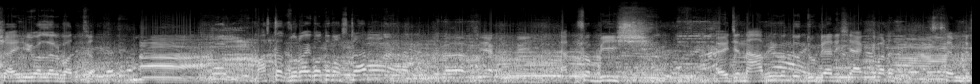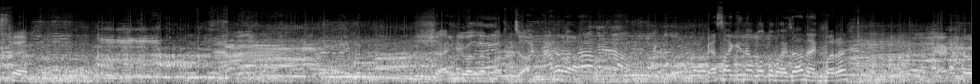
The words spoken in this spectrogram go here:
শাহিওয়ালের বাচ্চা। মাস্টার, জোড়ায় কত মাস্টার? একশো বিশ। এই যে নাভি কিন্তু দুটারই একেবারে সেম টু সেম শাহিওয়ালের বাচ্চা। বেচা কিনা কত ভাইজান একবারে? একশো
